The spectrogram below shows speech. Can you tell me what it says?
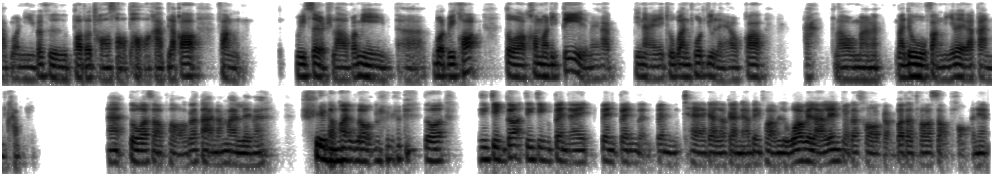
ครับ วันนี้ก็คือปตทสพครับ แล้วก็ฝั่ง research เราก็มีเอ่อบทวิเคราะห์ตัว commodity ถูกไหมครับ พี่ไนท์ทุกวันพุธอยู่แล้วก็อะเรามามาดูฝั่งนี้เลยแล้วกันครับ อะตัวสอพอก็ตามน้ำมันเลยไหมคือน้ำมันลง ตัวจริง ๆ ก็จริง ๆ เป็นไอเป็นเป็นเหมือนเป็นแชร์กันแล้วกันนะ เป็นความรู้ว่าเวลาเล่นปตทกับปตทสอพอเนี่ย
